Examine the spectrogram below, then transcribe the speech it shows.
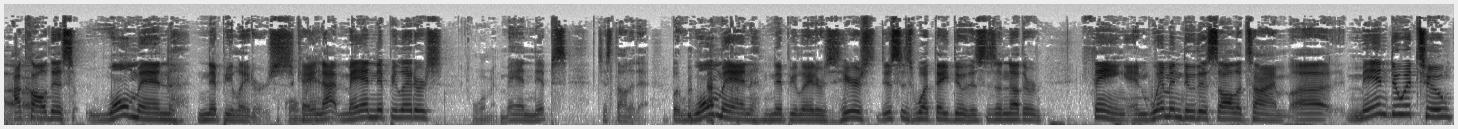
I call this woman manipulators. Okay, not man manipulators. Woman. Man nips. Just thought of that. But woman manipulators. Here's this is what they do. This is another thing, and women do this all the time. Uh, men do it too.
